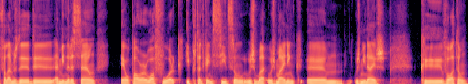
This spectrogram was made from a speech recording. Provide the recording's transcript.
falamos de, de a mineração é o power of work e, portanto, quem decide são os, os mining, ehm, os mineiros que votam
